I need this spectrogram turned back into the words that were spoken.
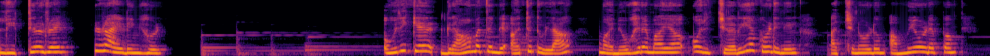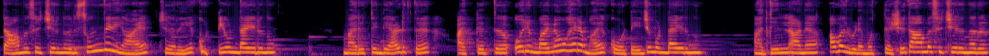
ലിറ്റിൽ റെഡ് റൈഡിംഗ് ഹുഡ് ഒരിക്കൽ ഗ്രാമത്തിന്റെ അറ്റത്തുള്ള മനോഹരമായ ഒരു ചെറിയ കുടിലിൽ അച്ഛനോടും അമ്മയോടൊപ്പം താമസിച്ചിരുന്ന ഒരു സുന്ദരിയായ ചെറിയ കുട്ടി ഉണ്ടായിരുന്നു. മരത്തിന്റെ അടുത്ത് അറ്റത്ത് ഒരു മനോഹരമായ കോട്ടേജും ഉണ്ടായിരുന്നു. അതിലാണ് അവളുടെ മുത്തശ്ശി താമസിച്ചിരുന്നത്.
